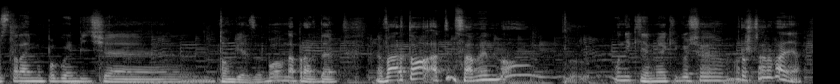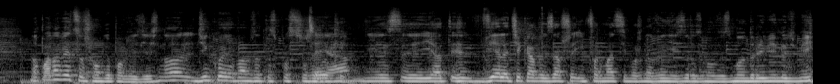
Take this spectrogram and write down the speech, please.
starajmy pogłębić e, tą wiedzę, bo naprawdę warto, a tym samym no, unikniemy jakiegoś e, rozczarowania. No panowie, cóż mogę powiedzieć? No dziękuję wam za te spostrzeżenia. Jest y, ja, wiele ciekawych zawsze informacji można wynieść z rozmowy z mądrymi ludźmi,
